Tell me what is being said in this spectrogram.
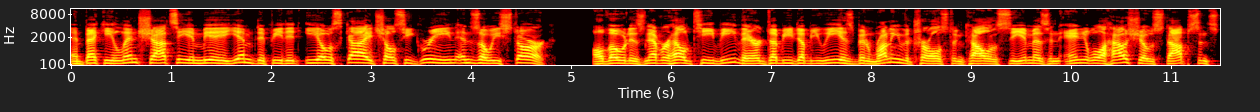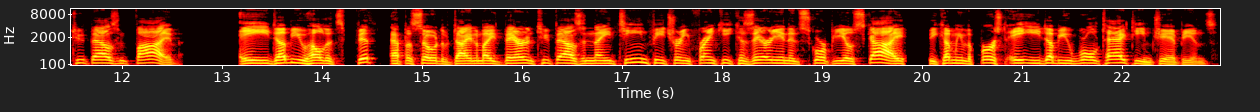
and Becky Lynch, Shotzi, and Mia Yim defeated Iyo Sky, Chelsea Green, and Zoey Stark. Although it has never held TV there, WWE has been running the Charleston Coliseum as an annual house show stop since 2005. AEW held its fifth episode of Dynamite there in 2019, featuring Frankie Kazarian and Scorpio Sky becoming the first AEW World Tag Team Champions.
